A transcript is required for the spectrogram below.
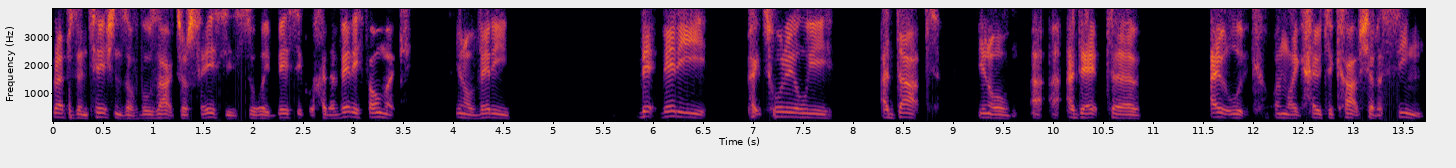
representations of those actors' faces. So, like, basically, had a very filmic, you know, very, very pictorially adapt, you know, adept uh, outlook on like how to capture a scene.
